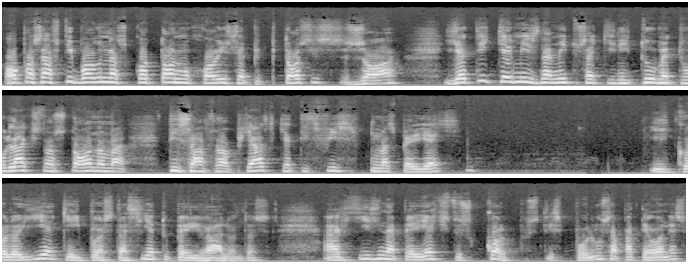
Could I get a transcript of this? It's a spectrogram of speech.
όπως αυτοί μπορούν να σκοτώνουν χωρίς επιπτώσεις ζώα γιατί και εμείς να μην τους ακινητούμε τουλάχιστον στο όνομα της ανθρωπιάς και της φύσης που μας περιέχει; Η οικολογία και η προστασία του περιβάλλοντος αρχίζει να περιέχει στους κόλπους της πολλούς απατεώνες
